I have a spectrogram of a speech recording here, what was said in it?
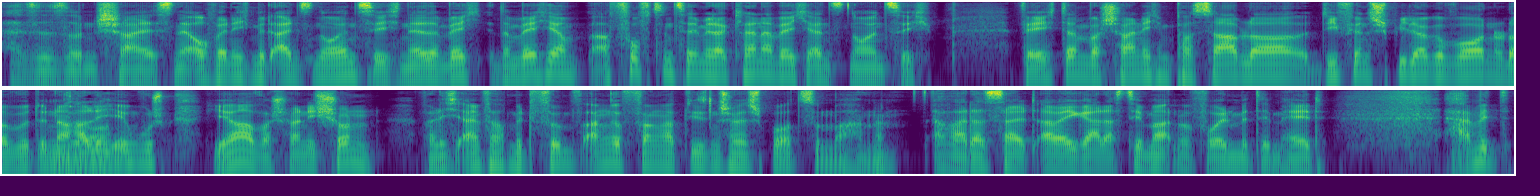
Also so ein Scheiß, ne? Auch wenn ich mit 1,90, ne, dann wäre ich, dann wäre ich ja 15 15 Zentimeter kleiner wäre ich 1,90. Wäre ich dann wahrscheinlich ein passabler Defense-Spieler geworden oder wird in der ja. Halle irgendwo, ja, wahrscheinlich schon, weil ich einfach mit fünf angefangen habe, diesen scheiß Sport zu machen. Ne? Aber das ist halt, aber egal, das Thema hatten wir vorhin mit dem Hate. Ja, mit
